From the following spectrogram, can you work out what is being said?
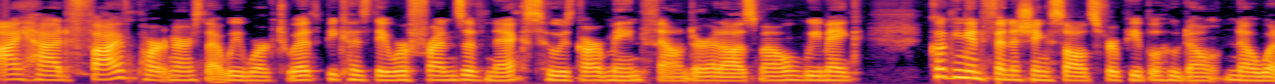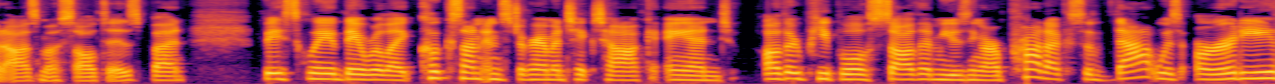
I had five partners that we worked with because they were friends of Nick's, who is our main founder at Osmo. We make cooking and finishing salts for people who don't know what Osmo salt is. But basically, they were like cooks on Instagram and TikTok, and other people saw them using our products. So that was already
